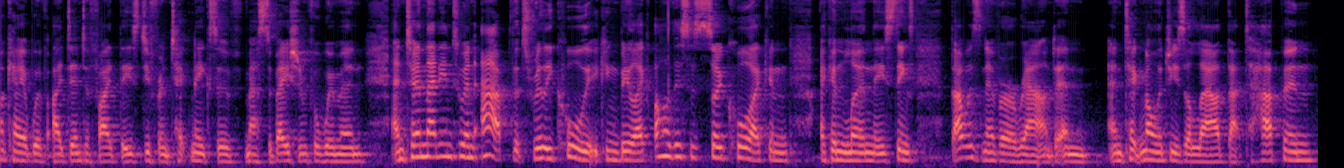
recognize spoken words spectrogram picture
okay, we've identified these different techniques of masturbation for women and turn that into an app that's really cool that you can be like, oh, this is so cool. I can, I can learn these things. That was never around and, and technology's allowed that to happen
